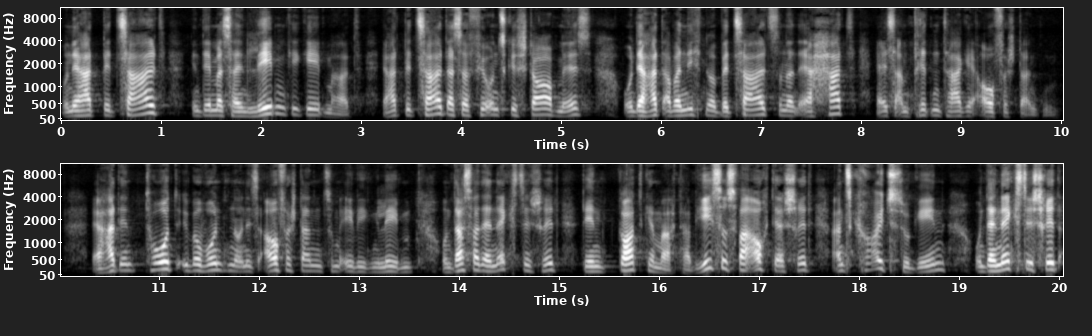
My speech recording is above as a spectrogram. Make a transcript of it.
Und er hat bezahlt, indem er sein Leben gegeben hat. Er hat bezahlt, dass er für uns gestorben ist. Und er hat aber nicht nur bezahlt, sondern er hat, er ist am dritten Tage auferstanden. Er hat den Tod überwunden und ist auferstanden zum ewigen Leben. Und das war der nächste Schritt, den Gott gemacht hat. Jesus war auch der Schritt, ans Kreuz zu gehen. Und der nächste Schritt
